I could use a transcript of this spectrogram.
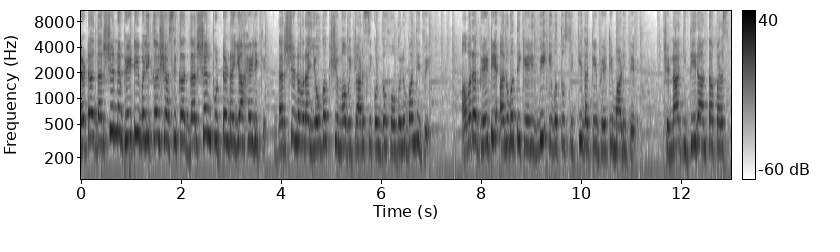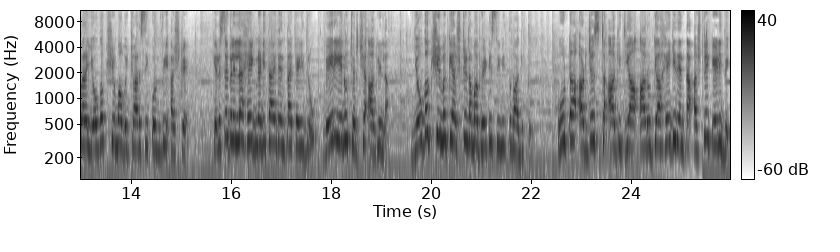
ನಟ ದರ್ಶನ್ ಭೇಟಿ ಬಳಿಕ ಶಾಸಕ ದರ್ಶನ್ ಪುಟ್ಟಣ್ಣಯ್ಯ ಹೇಳಿಕೆ. ದರ್ಶನ್ ಅವರ ಯೋಗಕ್ಷೇಮ ವಿಚಾರಿಸಿಕೊಂಡು ಹೋಗಲು ಬಂದಿದ್ವಿ. ಅವರ ಭೇಟಿ ಅನುಮತಿ ಕೇಳಿದ್ವಿ, ಇವತ್ತು ಸಿಕ್ಕಿದ್ದಕ್ಕೆ ಭೇಟಿ ಮಾಡಿದ್ದೇವೆ. ಚೆನ್ನಾಗಿದ್ದೀರಾ ಅಂತ ಪರಸ್ಪರ ಯೋಗಕ್ಷೇಮ ವಿಚಾರಿಸಿಕೊಂಡ್ವಿ ಅಷ್ಟೇ. ಕೆಲಸಗಳೆಲ್ಲ ಹೇಗ್ ನಡೀತಾ ಇದೆ ಅಂತ ಕೇಳಿದ್ರು, ಬೇರೆ ಏನೂ ಚರ್ಚೆ ಆಗ್ಲಿಲ್ಲ. ಯೋಗಕ್ಷೇಮಕ್ಕೆ ಅಷ್ಟೇ ನಮ್ಮ ಭೇಟಿ ಸೀಮಿತವಾಗಿತ್ತು. ಊಟ ಅಡ್ಜಸ್ಟ್ ಆಗಿದ್ಯಾ, ಆರೋಗ್ಯ ಹೇಗಿದೆ ಅಂತ ಅಷ್ಟೇ ಕೇಳಿದ್ವಿ.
